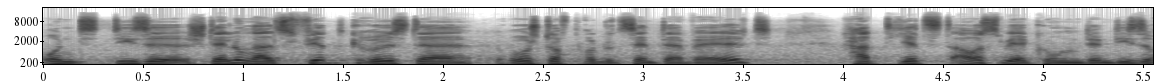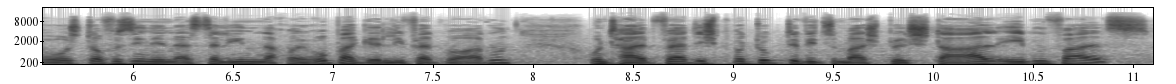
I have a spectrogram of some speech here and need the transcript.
und diese Stellung als viertgrößter Rohstoffproduzent der Welt hat jetzt Auswirkungen, denn diese Rohstoffe sind in erster Linie nach Europa geliefert worden und Halbfertigprodukte wie zum Beispiel Stahl ebenfalls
